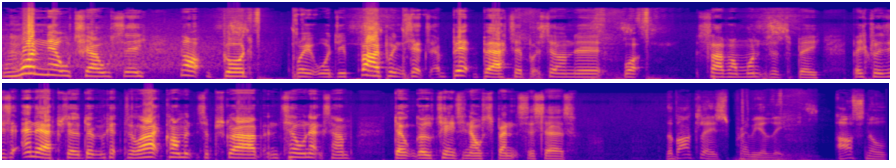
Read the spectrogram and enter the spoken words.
One 1 0 Chelsea. Not good. Wait, would you? 5.6, a bit better, but still under what Slaven wants us to be. Basically, this is the end of the episode. Don't forget to like, comment, subscribe. Until next time, don't go changing how Spencer says. The Barclays Premier League. Arsenal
